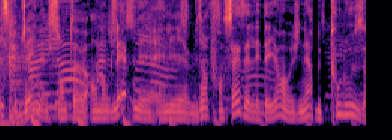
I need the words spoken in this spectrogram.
Que Jane, elle chante euh, en anglais, mais elle est bien française. Elle est d'ailleurs originaire de Toulouse.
